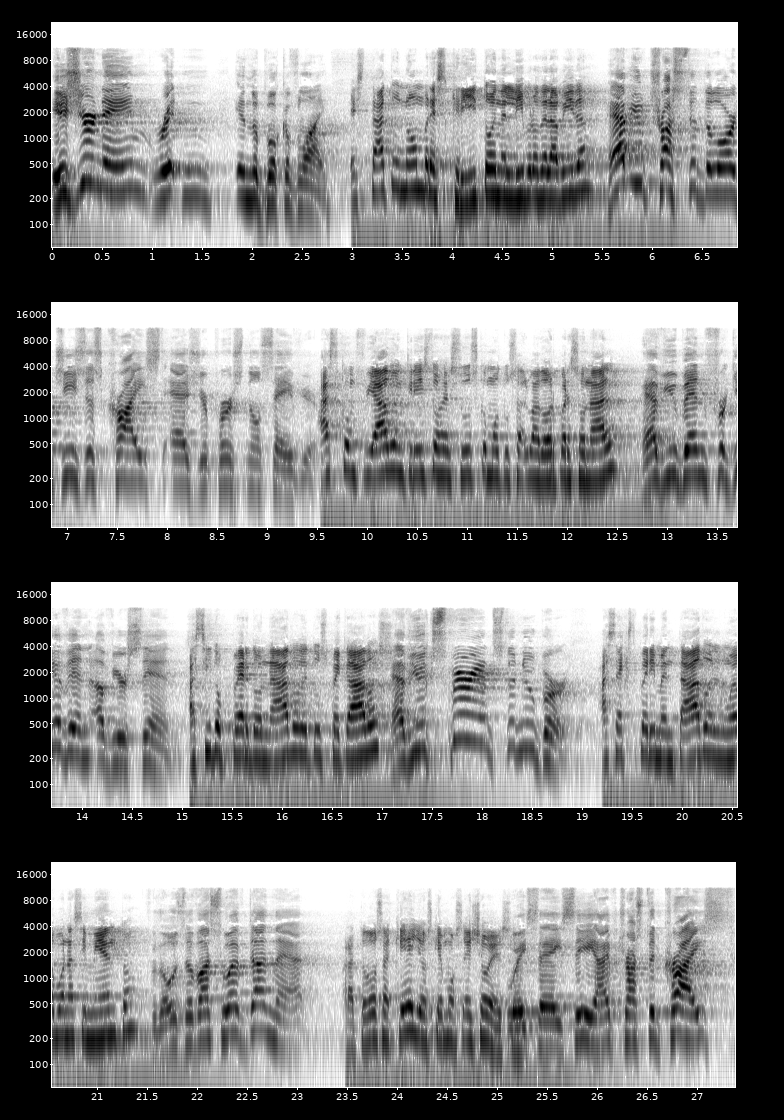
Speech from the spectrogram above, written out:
Is your name written in the book of life? ¿Está tu nombre escrito en el libro de la vida? Have you trusted the Lord Jesus Christ as your personal Savior? ¿Has confiado en Cristo Jesús como tu Salvador personal? Have you been forgiven of your sins? ¿Has sido perdonado de tus pecados? Have you experienced the new birth? ¿Has experimentado el nuevo nacimiento? For those of us who have done that, Para todos aquellos que hemos hecho eso, we say, See, I've trusted Christ.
